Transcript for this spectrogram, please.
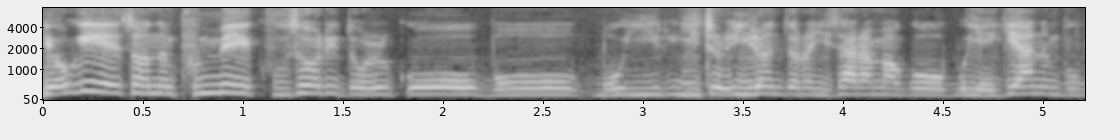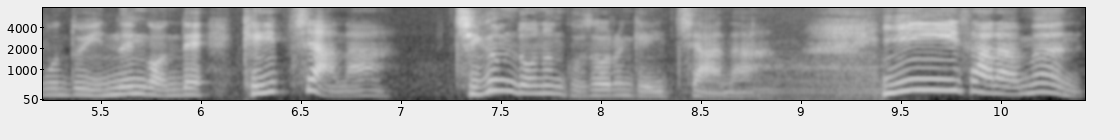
여기에서는 분명히 구설이 돌고 뭐, 뭐 이- 이저- 이런저런 이 사람하고 뭐 얘기하는 부분도 있는 건데 개의치 않아. 지금 도는 구설은 개의치 않아. 음, 이 사람은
